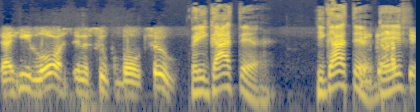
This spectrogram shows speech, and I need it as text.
that he lost in the Super Bowl too. But he got there. He got there, he got Dave. There.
